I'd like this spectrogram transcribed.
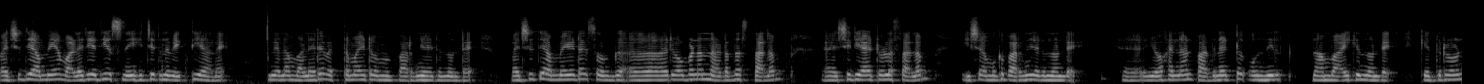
പരിശുദ്ധി അമ്മയെ വളരെയധികം സ്നേഹിച്ചിരുന്ന വ്യക്തിയാണ്. ഇതെല്ലാം വളരെ വ്യക്തമായിട്ട് പറഞ്ഞു തരുന്നുണ്ട്. പരിശുദ്ധ അമ്മയുടെ സ്വർഗ ആരോപണം നടന്ന സ്ഥലം ശരിയായിട്ടുള്ള സ്ഥലം ഈശോ നമുക്ക് പറഞ്ഞു തരുന്നുണ്ട്. യോഹന്നാൻ പതിനെട്ട് ഒന്നിൽ നാം വായിക്കുന്നുണ്ട് കെദ്രോൺ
